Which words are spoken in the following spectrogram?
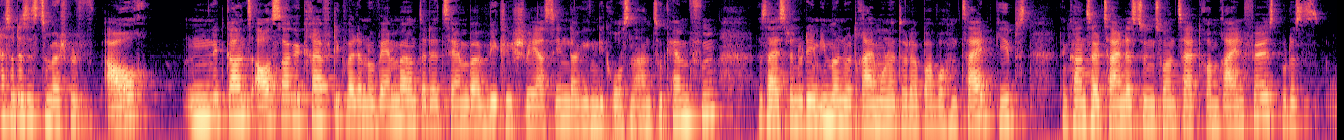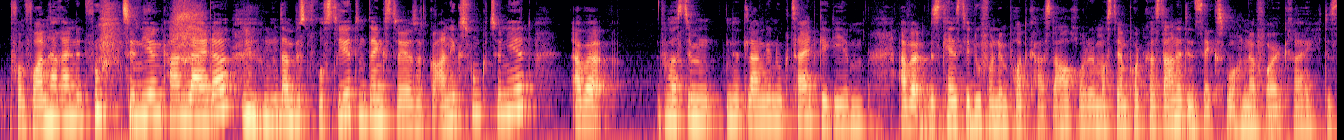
Also das ist zum Beispiel auch nicht ganz aussagekräftig, weil der November und der Dezember wirklich schwer sind, da gegen die Großen anzukämpfen. Das heißt, wenn du dem immer nur drei Monate oder ein paar Wochen Zeit gibst, dann kann es halt sein, dass du in so einen Zeitraum reinfällst, wo das von vornherein nicht funktionieren kann, leider. Mhm. Und dann bist du frustriert und denkst dir, es hat gar nichts funktioniert. Aber du hast ihm nicht lang genug Zeit gegeben. Aber das kennst ja du von dem Podcast auch, oder? Du machst ja einen Podcast auch nicht in sechs Wochen erfolgreich. Das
